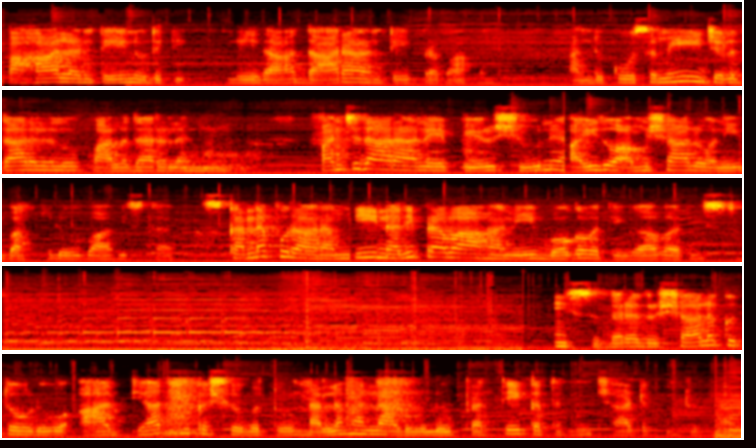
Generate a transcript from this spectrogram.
పహాల్ అంటే నుదుటి లేదా దార అంటే ప్రవాహం. అందుకోసమే ఈ జలధారలను పాలధారలని పంచదార అనే పేరు శివుని ఐదు అంశాలు అని భక్తులు భావిస్తారు. స్కంద పురాణం ఈ నది ప్రవాహాన్ని భోగవతిగా వర్ణిస్తుంది. ఈ సుందర దృశ్యాలకు తోడు ఆధ్యాత్మిక శోభతో నల్లమల్ల అడవులు ప్రత్యేకతను చాటుకుంటున్నాయి.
